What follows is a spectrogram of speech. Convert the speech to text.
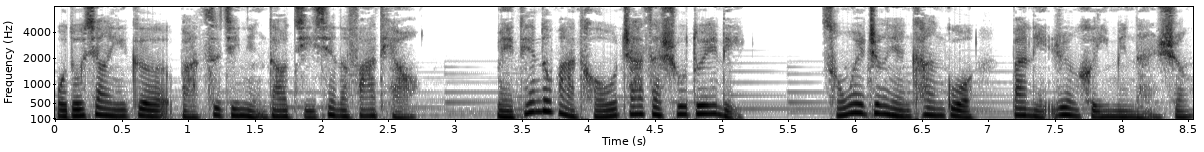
我都像一个把自己拧到极限的发条，每天都把头扎在书堆里，从未正眼看过班里任何一名男生。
